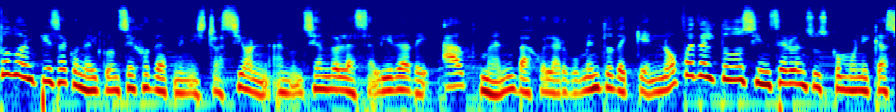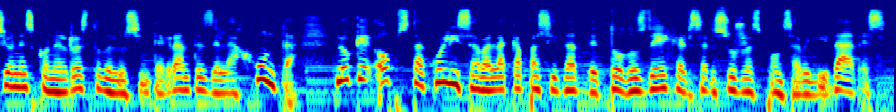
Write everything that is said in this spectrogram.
Todo empieza con el Consejo de Administración anunciando la salida de Altman bajo el argumento de que no fue del todo sincero en sus comunicaciones con el resto de los integrantes de la Junta, lo que obstaculizaba la capacidad de todos de ejercer sus responsabilidades.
